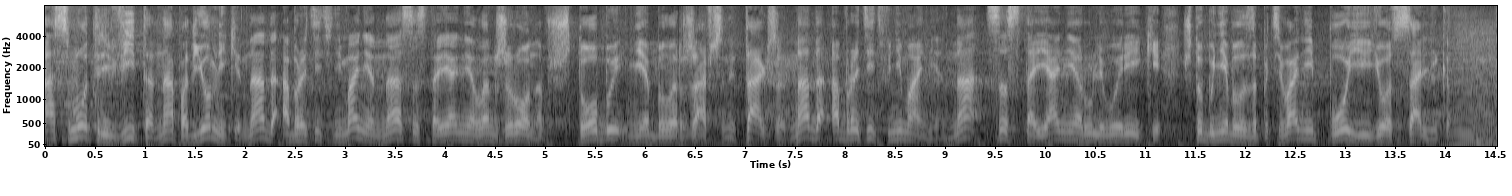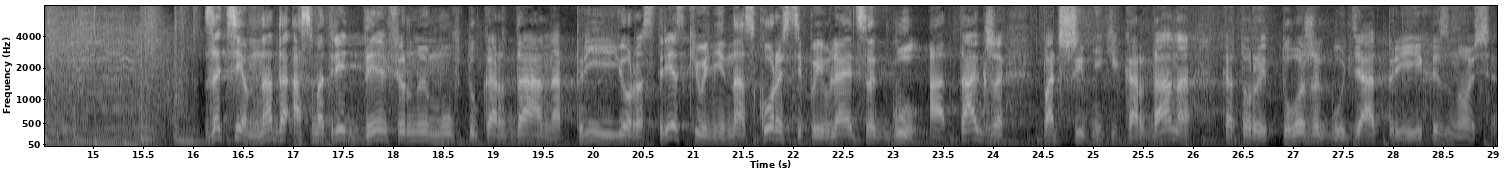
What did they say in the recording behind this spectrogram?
Осмотре Вита на подъемнике надо обратить внимание на состояние лонжеронов, чтобы не было ржавчины. Также надо обратить внимание на состояние рулевой рейки, чтобы не было запотеваний по ее сальникам. Затем надо осмотреть демпферную муфту кардана. При ее растрескивании на скорости появляется гул, а также подшипники кардана, которые тоже гудят при их износе.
